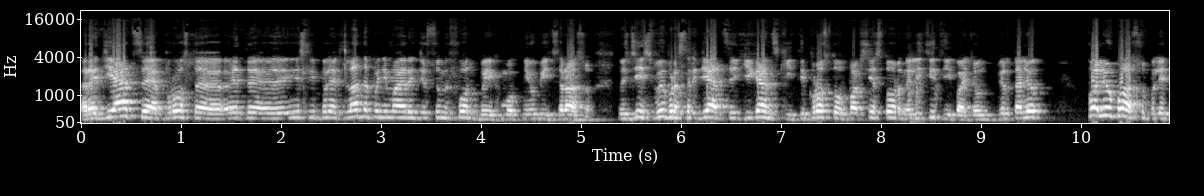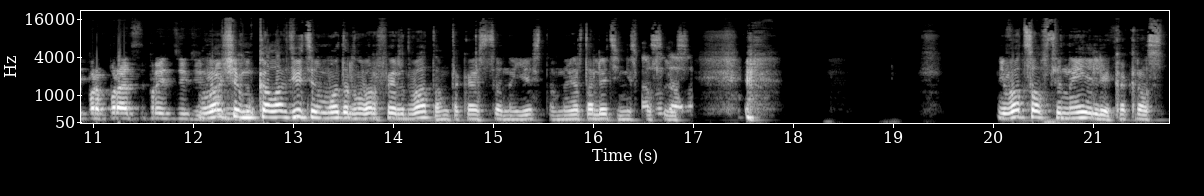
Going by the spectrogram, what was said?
Радиация просто, это, если, блядь, ладно, понимаю, радиационный фонд бы их мог не убить сразу, но здесь выброс радиации гигантский, ты просто он по все стороны летит, ебать, он вертолет по любасу, блядь, про, про, про, В общем, Call of Duty Modern Warfare 2, там такая сцена есть, там на вертолете не спаслись. И вот, собственно, Элли как раз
